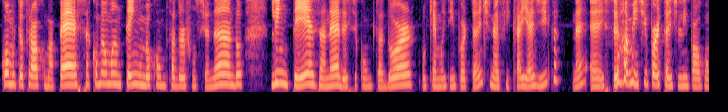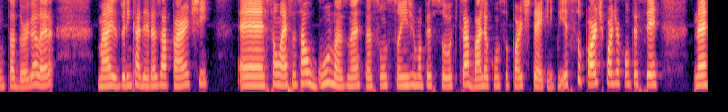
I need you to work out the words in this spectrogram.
como que eu troco uma peça, como eu mantenho o meu computador funcionando, limpeza, né, desse computador, o que é muito importante, né? Fica aí a dica, né? É extremamente importante limpar o computador, galera. Mas brincadeiras à parte, é, são essas algumas, né, das funções de uma pessoa que trabalha com suporte técnico. E esse suporte pode acontecer, né,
